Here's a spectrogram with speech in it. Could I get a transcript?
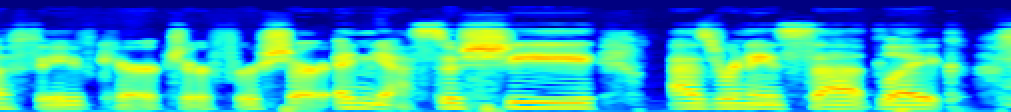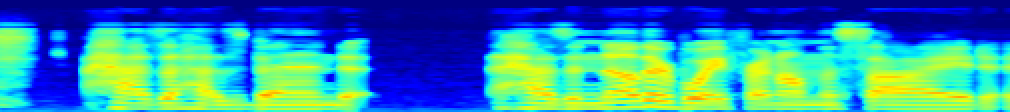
a fave character for sure. And yeah, so she, as Renee said, like has a husband, has another boyfriend on the side,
